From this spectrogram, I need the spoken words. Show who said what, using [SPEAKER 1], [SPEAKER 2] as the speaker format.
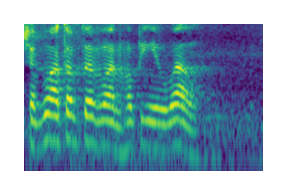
[SPEAKER 1] Shavua Tov to everyone. Hoping you're well.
